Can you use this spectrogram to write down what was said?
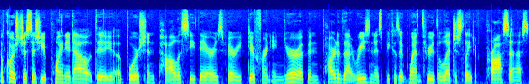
Of course, just as you pointed out, the abortion policy there is very different in Europe, and part of that reason is because it went through the legislative process,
